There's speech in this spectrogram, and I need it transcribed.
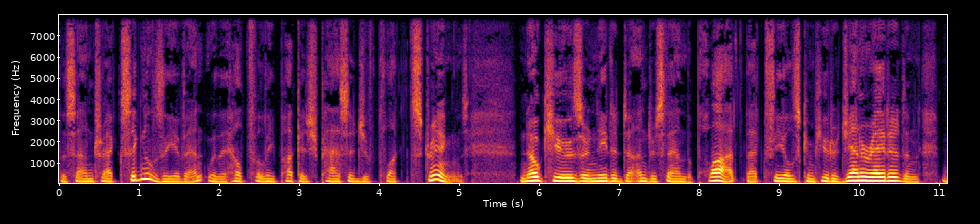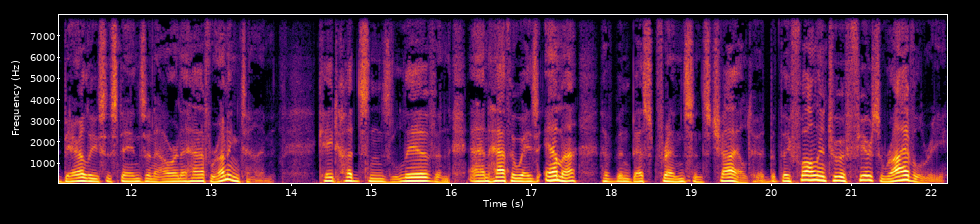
the soundtrack signals the event with a helpfully puckish passage of plucked strings. No cues are needed to understand the plot. That feels computer generated and barely sustains an hour and a half running time. Kate Hudson's Liv and Anne Hathaway's Emma have been best friends since childhood, but they fall into a fierce rivalry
